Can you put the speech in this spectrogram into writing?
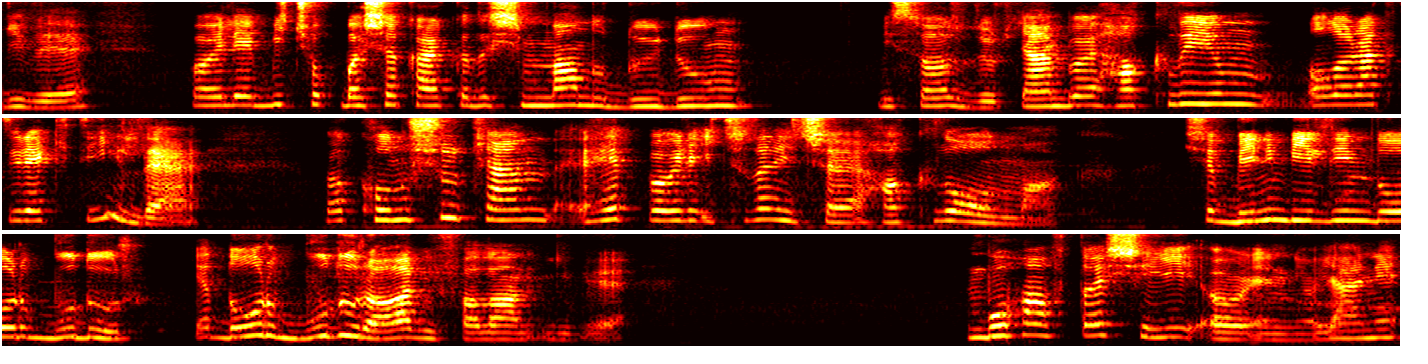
gibi. Böyle birçok Başak arkadaşımdan da duyduğum bir sözdür. Yani böyle haklıyım olarak direkt değil de böyle konuşurken hep böyle içten içe haklı olmak. İşte benim bildiğim doğru budur. Ya doğru budur abi falan gibi. Bu hafta şeyi öğreniyor. Yani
